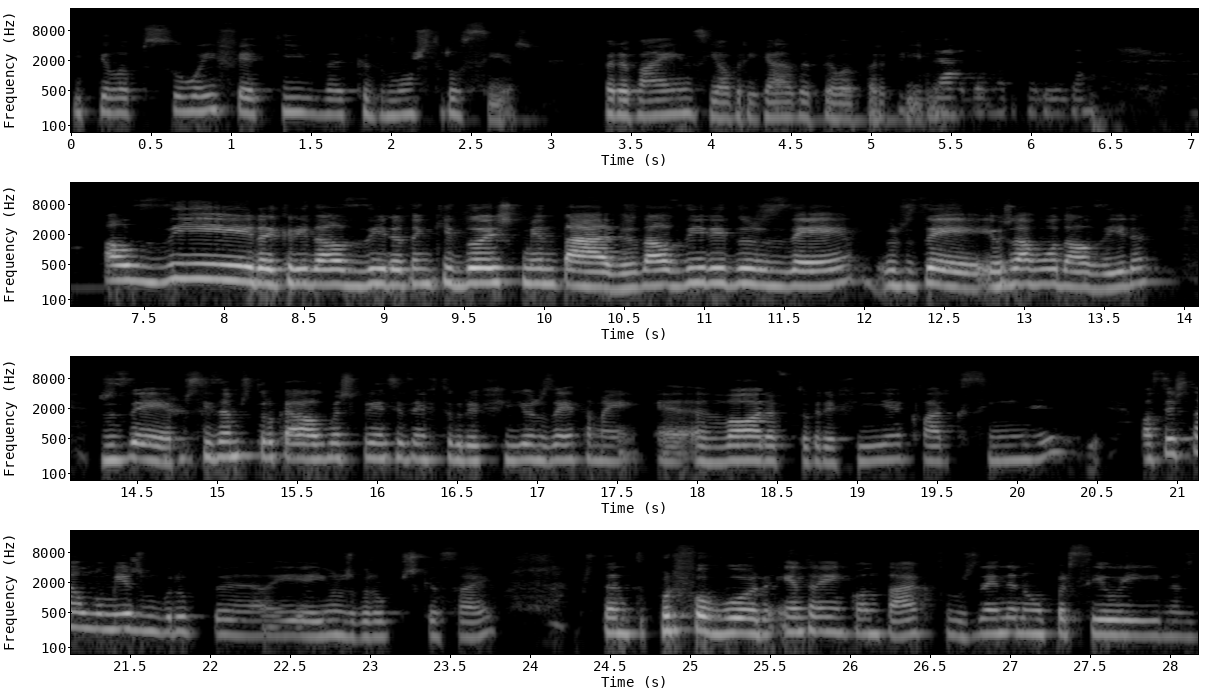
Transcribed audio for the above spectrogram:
e pela pessoa efetiva que demonstrou ser. Parabéns e obrigada pela partilha. Obrigada, Margarida. Alzira, querida Alzira, tenho aqui dois comentários, da Alzira e do José. O José, eu já vou da Alzira. José, precisamos trocar algumas experiências em fotografia. O José também eh, adora fotografia, claro que sim. Vocês estão no mesmo grupo, de, em uns grupos que eu sei. Portanto, por favor, entrem em contato. O José ainda não apareceu aí, mas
